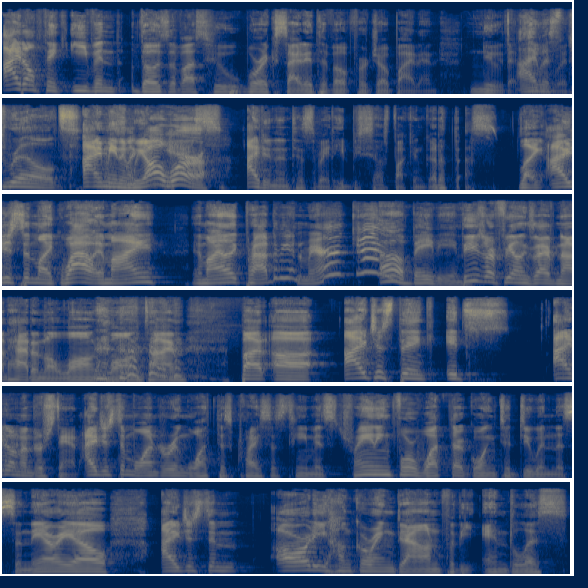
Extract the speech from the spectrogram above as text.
I don't think even those of us who were excited to vote for Joe Biden knew that I was would. thrilled. I mean, was and we all yes. were. I didn't anticipate he'd be so fucking good at this. Like, I just am like, wow, am I am I like proud to be an American? Oh, baby. These are feelings I have not had in a long, long time. but uh, I just think it's. I don't understand. I just am wondering what this crisis team is training for, what they're going to do in this scenario. I just am already hunkering down for the endless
